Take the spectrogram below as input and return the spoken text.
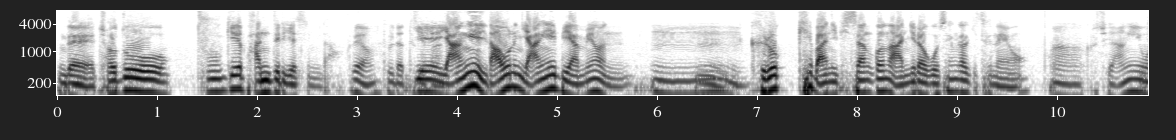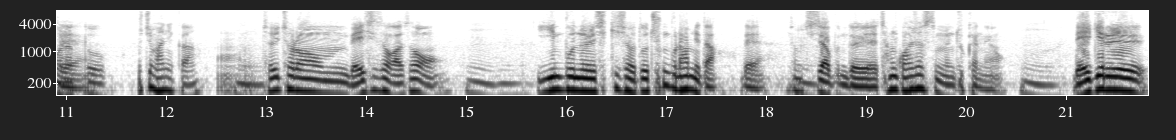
네, 저도 두 개 반 드리겠습니다. 그래요, 둘 다 두 개. 반. 양에 나오는 양에 비하면 음, 음, 그렇게 많이 비싼 건 아니라고 생각이 드네요. 아, 그렇죠. 양이 워낙 네. 또 푸짐하니까. 어, 음. 저희처럼 넷이서 가서 음, 2인분을 시키셔도 충분합니다. 네. 청취자분들 참고하셨으면 좋겠네요. 음, 네 개를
